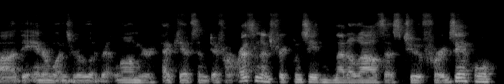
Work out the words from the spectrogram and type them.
uh, the inner ones are a little bit longer. That gives them different resonance frequencies and that allows us to, for example,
